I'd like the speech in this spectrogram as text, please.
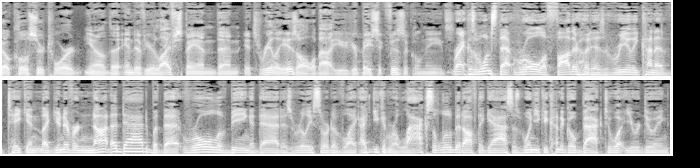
go closer toward you know the end of your lifespan, then it really is all about you, your basic physical needs. Right, because once that role of fatherhood has really kind of taken, like you're never not a dad, but that role of being a dad is really sort of like I, you can relax a little bit off the gas, is when you can kind of go back to what you were doing,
